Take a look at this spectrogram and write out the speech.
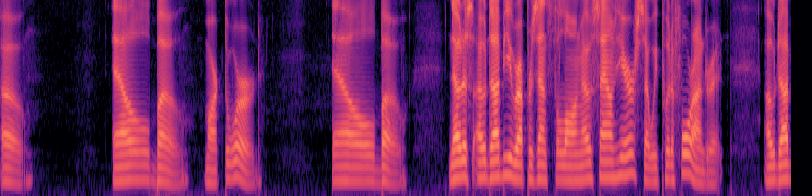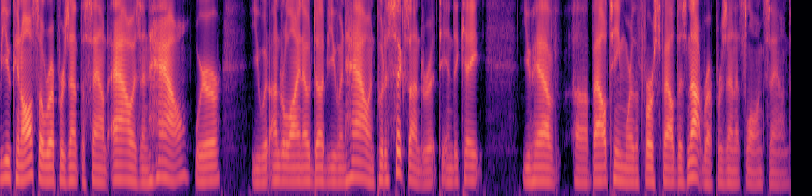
o. Elbow. Mark the word. Elbow. Notice OW represents the long O sound here, so we put a 4 under it. OW can also represent the sound ow as in how, where you would underline OW and how and put a 6 under it to indicate you have a vowel team where the first vowel does not represent its long sound.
